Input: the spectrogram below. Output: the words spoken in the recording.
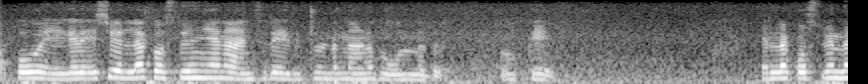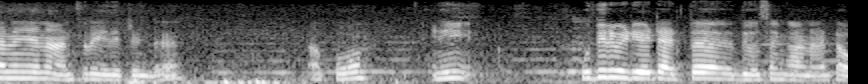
അപ്പോൾ ഏകദേശം എല്ലാ ക്വസ്റ്റ്യനും ഞാൻ ആൻസർ ചെയ്തിട്ടുണ്ടെന്നാണ് തോന്നുന്നത്. ഓക്കെ എല്ലാ ക്വസ്റ്റ്യനും തന്നെ ഞാൻ ആൻസർ ചെയ്തിട്ടുണ്ട്. അപ്പോൾ ഇനി പുതിയൊരു വീഡിയോ ആയിട്ട് അടുത്ത ദിവസം കാണാം കേട്ടോ.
